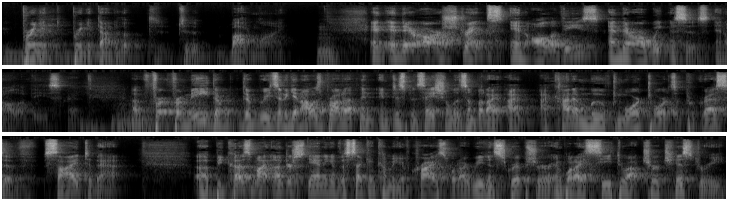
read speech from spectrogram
bring it, bring it down to the, to, to the bottom line. Hmm. And, and there are strengths in all of these, and there are weaknesses in all of these. Uh, for, for me, the, the reason, again, I was brought up in, in dispensationalism, but I, I, I kind of moved more towards a progressive side to that. Uh, because my understanding of the second coming of Christ, what I read in scripture and what I see throughout church history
